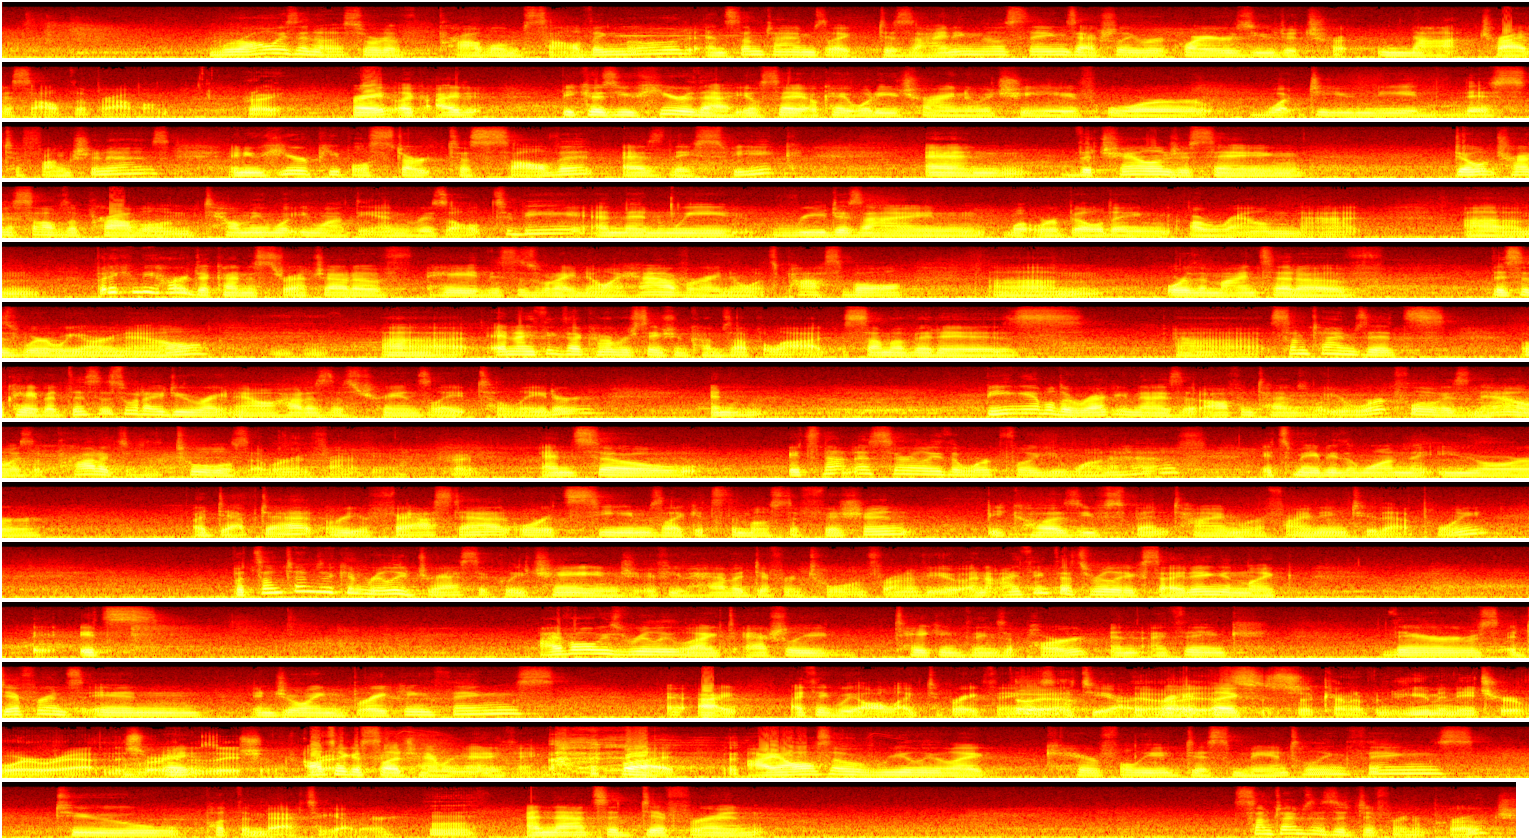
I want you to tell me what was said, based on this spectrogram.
we're always in a sort of problem solving mode and sometimes like designing those things actually requires you to tr- not try to solve the problem Right. right? Like I, because you hear that, you'll say, okay, what are you trying to achieve, or what do you need this to function as? And you hear people start to solve it as they speak, and the challenge is saying, don't try to solve the problem. Tell me what you want the end result to be, and then we redesign what we're building around that. Um, but it can be hard to kind of stretch out of, hey, this is what I know I have, or I know what's possible, um, or the mindset of, this is where we are now. Uh, and I think that conversation comes up a lot. Some of it is, uh, sometimes it's, okay, but this is what I do right now. How does this translate to later? And being able to recognize that oftentimes what your workflow is now is a product of the tools that were in front of you. Right. And so it's not necessarily the workflow you want to have, it's maybe the one that you're adept at or you're fast at, or it seems like it's the most efficient because you've spent time refining to that point. But sometimes it can really drastically change if you have a different tool in front of you. And I think that's really exciting and like it's I've always really liked actually taking things apart and I think there's a difference in enjoying breaking things. I, I think we all like to break things Oh, yeah. at TR, Yeah, right? It's, Like it's a kind of human nature of where we're at in this right? organization. I'll take a sledgehammer to anything. but I also really like carefully dismantling things to put them back together. Hmm. And that's a different, sometimes it's a different approach.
